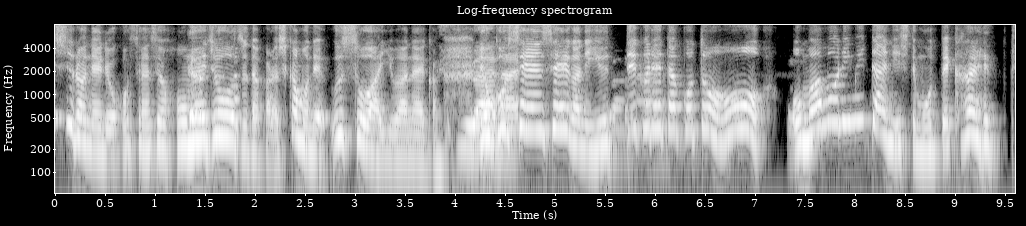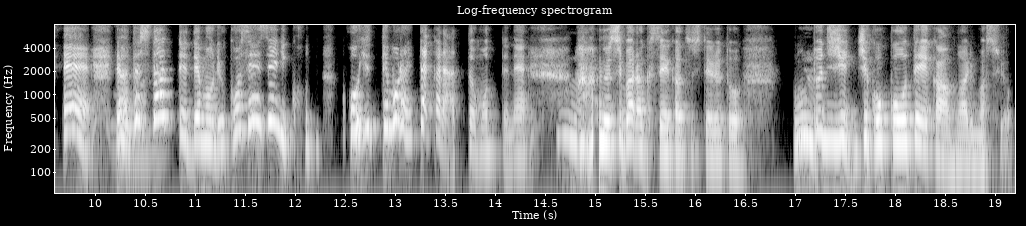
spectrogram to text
しろね、良子先生褒め上手だから、しかもね、嘘は言わないから。良子先生がね、言ってくれたことを、お守りみたいにして持って帰って、で、私だってでも良子先生にこう、こう言ってもらえたからと思ってね、うんあの、しばらく生活してると、本当にじ自己肯定感がありますよ。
